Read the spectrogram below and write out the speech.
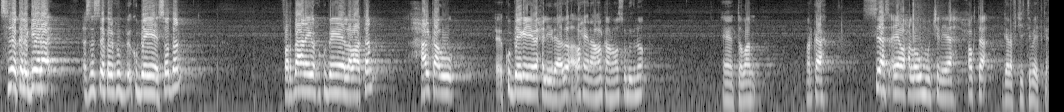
sidoo kale geela isna sidoo kale wuxuu ku beegan yahay soddon fardaana wuxuu ku beegan yahay labaatan. Halka uu ku beegan yahay waxa la yihahdo wax yaraan halkaan hoos u dhigno toban. Marka sidaas ayaa waxaa loogu muujinayaa xogta garafjitimeedka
